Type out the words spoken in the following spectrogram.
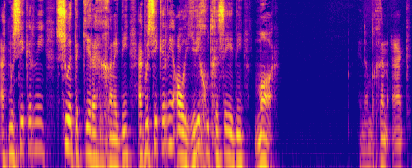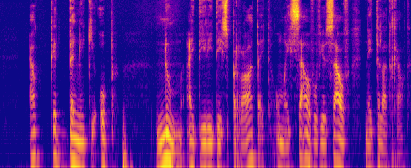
Ek moes seker nie so te kere gegaan het nie. Ek moes seker nie al hierdie goed gesê het nie, maar." En dan begin ek elke dingetjie op noem uit hierdie desperaatheid om myself of jouself net te laat geld.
